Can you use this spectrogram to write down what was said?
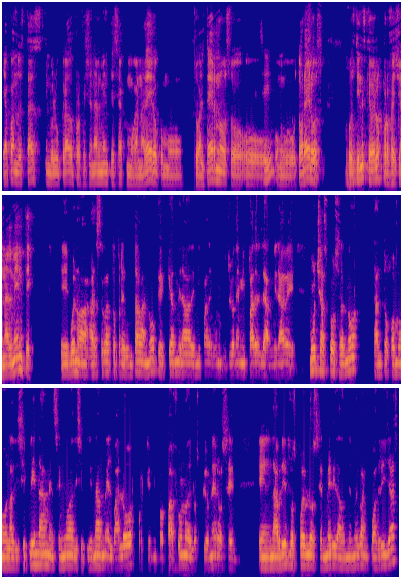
ya cuando estás involucrado profesionalmente, sea como ganadero, como subalternos o, como toreros, pues tienes que verlo profesionalmente. Eh, bueno, hace rato preguntaba, ¿no? ¿Qué, ¿Qué, admiraba de mi padre? Bueno, pues yo de mi padre le admiraba muchas cosas, ¿no? Tanto como la disciplina, me enseñó a disciplinarme, el valor, porque mi papá fue uno de los pioneros en, en abrir los pueblos en Mérida donde no iban cuadrillas,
